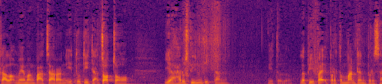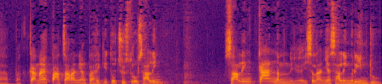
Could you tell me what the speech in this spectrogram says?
kalau memang pacaran itu tidak cocok, ya harus dihentikan. Gitu loh. Lebih baik berteman dan bersahabat. Karena pacaran yang baik itu justru saling saling kangen ya, istilahnya saling rindu.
